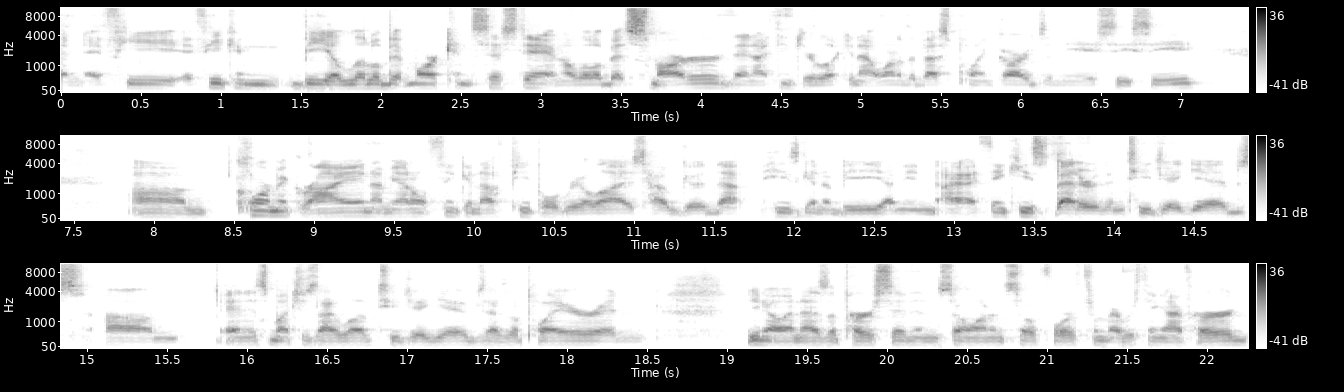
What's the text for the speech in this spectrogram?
And if he if he can be a little bit more consistent and a little bit smarter, then I think you're looking at one of the best point guards in the ACC. Um, Cormac Ryan, I mean, I don't think enough people realize how good that he's going to be. I mean, I, I, think he's better than TJ Gibbs. Um, and as much as I love TJ Gibbs as a player and, you know, and as a person and so on and so forth from everything I've heard,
